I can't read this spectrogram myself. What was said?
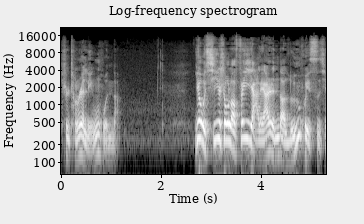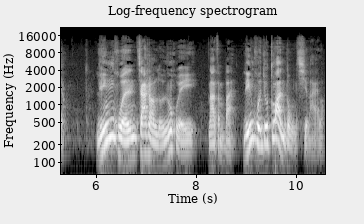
是承认灵魂的，又吸收了非雅利安人的轮回思想。灵魂加上轮回，那怎么办？灵魂就转动起来了。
